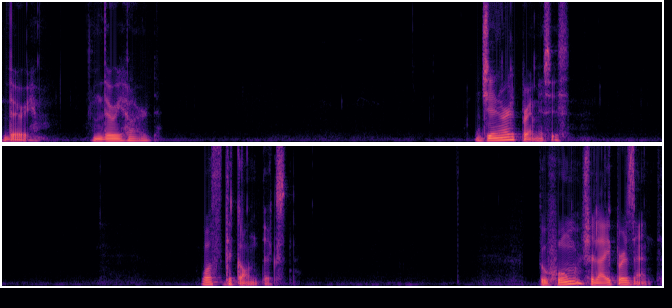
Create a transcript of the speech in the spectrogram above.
very, very hard. General premises. What's the context? To whom shall I present?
